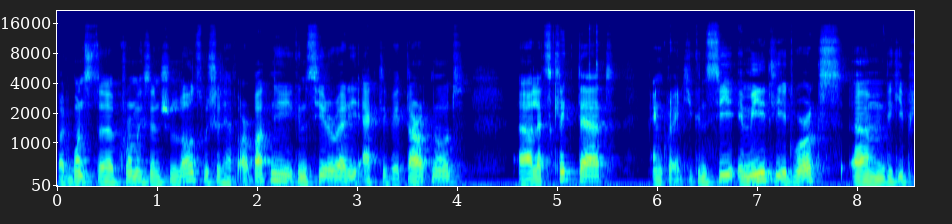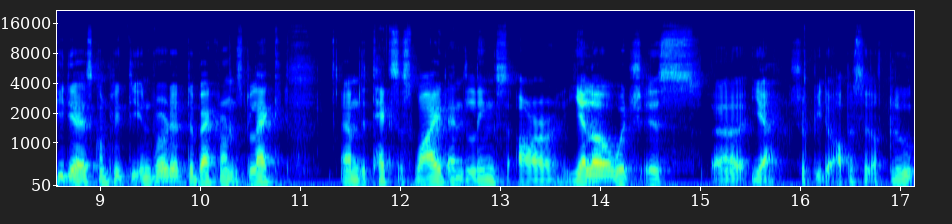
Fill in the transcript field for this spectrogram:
But once the Chrome extension loads, we should have our button here. You can see already activate dark mode. Uh, let's click that and great. You can see immediately it works. Um, Wikipedia is completely inverted. The background is black. Um, the text is white and the links are yellow, which is, uh, yeah, should be the opposite of blue.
